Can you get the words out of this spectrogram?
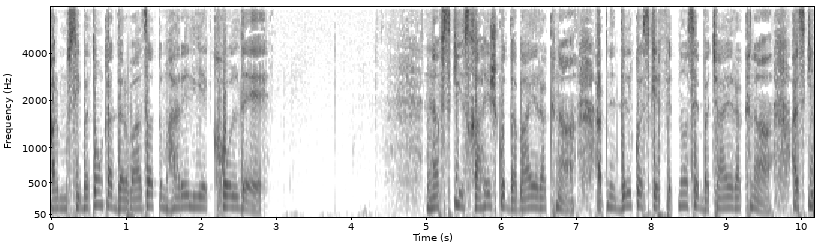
اور مصیبتوں کا دروازہ تمہارے لیے کھول دے۔ نفس کی اس خواہش کو دبائے رکھنا، اپنے دل کو اس کے فتنوں سے بچائے رکھنا، اور اس کی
